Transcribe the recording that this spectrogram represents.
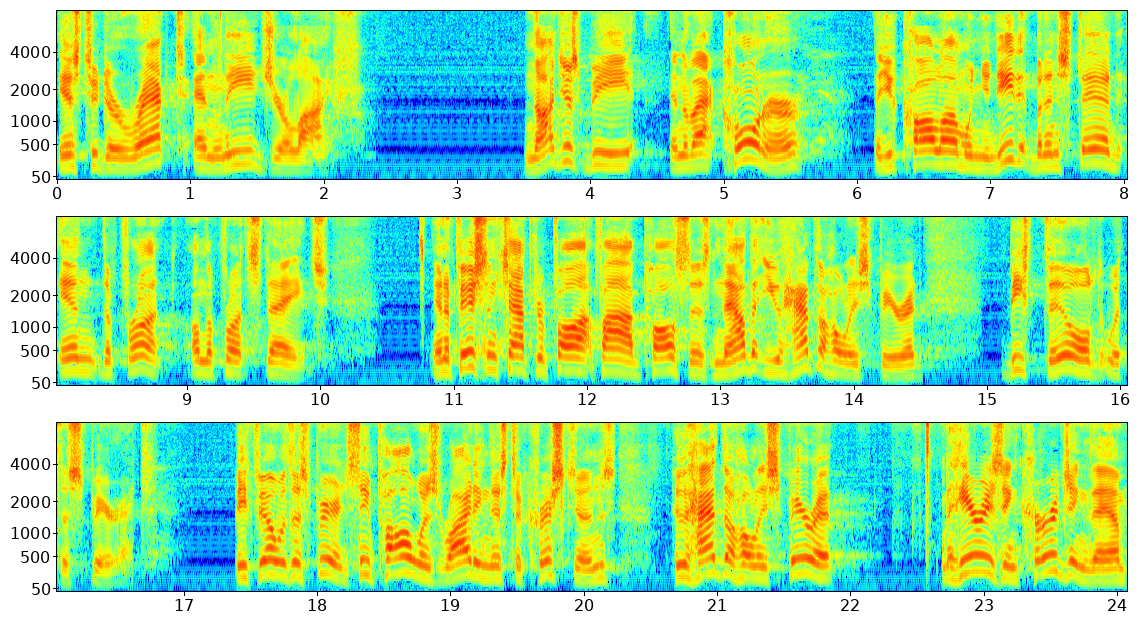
is to direct and lead your life, not just be in the back corner that you call on when you need it, but instead in the front, on the front stage. In Ephesians chapter 5, Paul says, Now that you have the Holy Spirit, be filled with the Spirit. Be filled with the Spirit. See, Paul was writing this to Christians who had the Holy Spirit, but here he's encouraging them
